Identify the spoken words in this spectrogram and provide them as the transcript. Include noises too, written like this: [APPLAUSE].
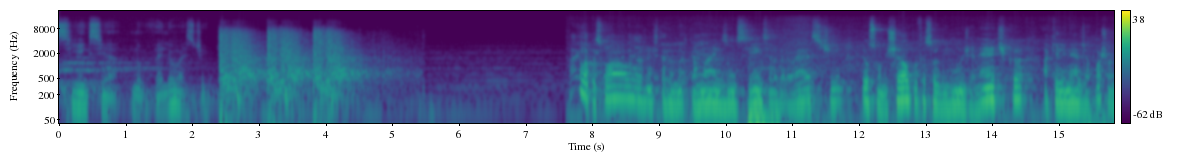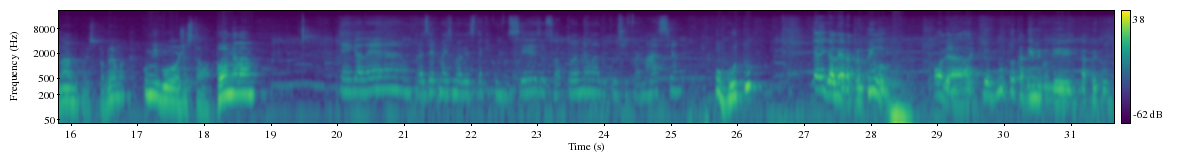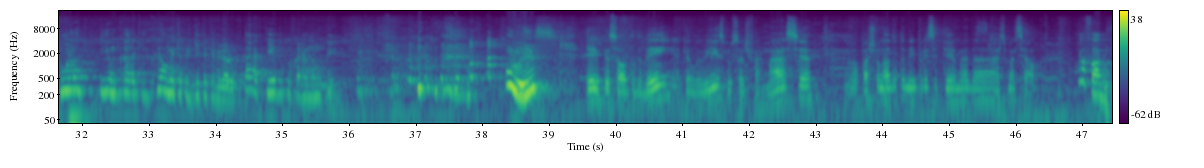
Ciência no Velho Oeste. Olá pessoal, a gente está reunido para mais um Ciência no Velho Oeste. Eu sou o Michel, professor de imunogenética, aquele nerd apaixonado por esse programa. Comigo hoje estão a Pamela. E aí galera, é um prazer mais uma vez estar aqui com vocês. Eu sou a Pamela, do curso de farmácia. O Guto. E aí galera, tranquilo? Olha, aqui é o Guto, acadêmico de aquicultura e um cara que realmente acredita que é melhor o cara ter do que o cara não ter. [LAUGHS] O Luiz. E aí pessoal, tudo bem? Aqui é o Luiz, professor de farmácia e um apaixonado também por esse tema da arte marcial. E a Fábio.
